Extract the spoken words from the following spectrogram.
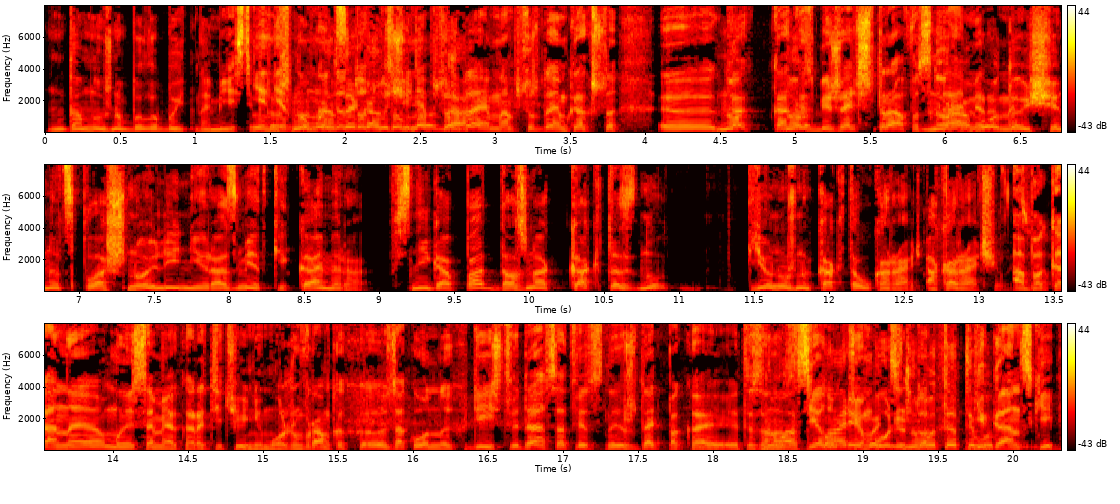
Ну, там нужно было быть на месте. Нет, нет, что, ну, мы это тот случай не обсуждаем. Да. Мы обсуждаем, как, что, э, но, как, как но, избежать штрафа с но камерами. работающая над сплошной линией разметки камера в снегопад должна как-то, ну, ее нужно как-то укорачивать, окорачивать. А пока мы сами окоротить ее не можем в рамках э, законных действий, да, соответственно, ждать, пока это за ну, нас сделают, тем более, ну, что вот это гигантский...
